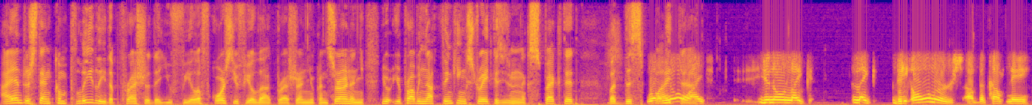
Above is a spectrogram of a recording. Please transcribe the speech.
I understand completely the pressure that you feel. Of course, you feel that pressure, and you're concerned, and you're, you're probably not thinking straight because you didn't expect it. But despite Well, no, that, I, you know, like, like the owners of the company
